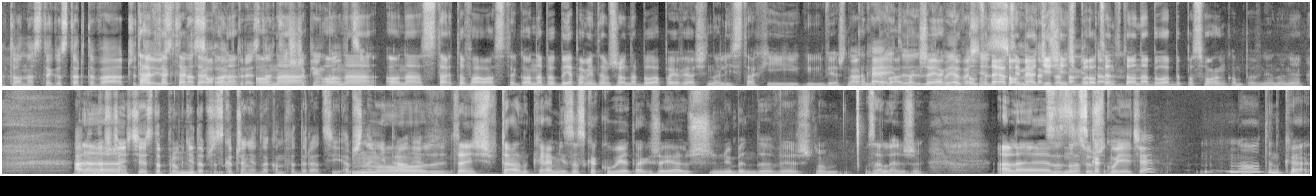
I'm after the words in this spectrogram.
A to ona z tego startowała, czy tak, to tak, jest tak, na tak. Socha, ona, która jest ona, na ona, ona startowała z tego. Ona, ja pamiętam, że ona była, pojawiała się na listach i, i wiesz, no, okay, kandydowała. Także jakby ja Konfederacja miała tak 10%, to ona byłaby posłanką pewnie, no nie? Ale na e, szczęście jest to próg nie do przeskoczenia dla Konfederacji, a przynajmniej no, prawie. Ten, ten kraj mnie zaskakuje, także ja już nie będę, wiesz, no, zależy. Ale. No zaskakujecie? No, ten kraj.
